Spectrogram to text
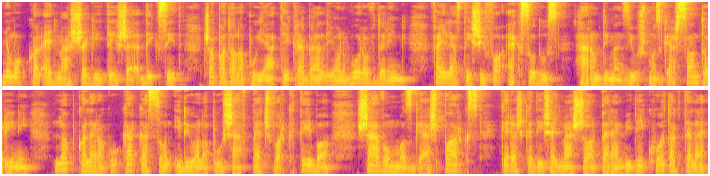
nyomokkal egymás segítése Dixit, csapatalapú játék Rebellion War of the Ring, fejlesztési fa Exodus, háromdimenziós mozgás Santorini, lapkalerakó Carcassonne, időalapú sáv Patchwork Téba, sávon mozgás Parks, kereskedés egymással peremvidék holtak tele,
